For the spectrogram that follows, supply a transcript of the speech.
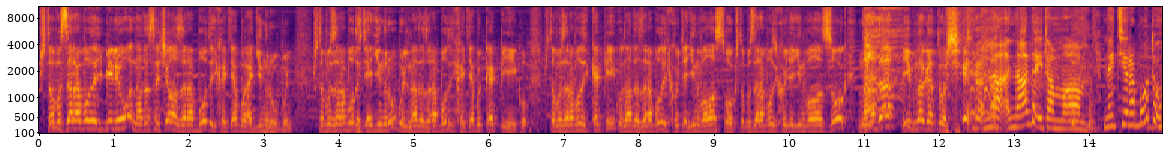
Чтобы заработать миллион, надо сначала заработать хотя бы один рубль. Чтобы заработать один рубль, надо заработать хотя бы копейку. Чтобы заработать копейку, надо заработать хоть один волосок. Чтобы заработать хоть один волосок, надо и многоточие. На- надо и там а, найти работу,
